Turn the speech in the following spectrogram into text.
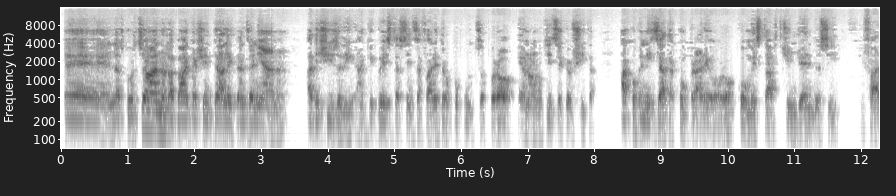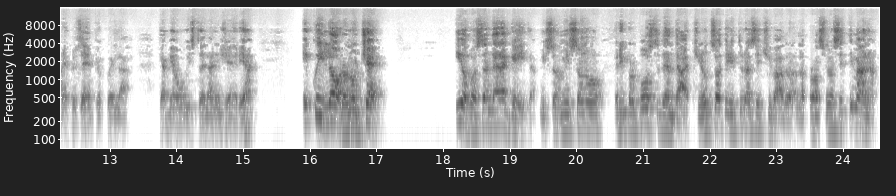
Eh, lo scorso anno la Banca Centrale Tanzaniana ha deciso di, anche questa senza fare troppo puzzo, però è una notizia che è uscita, ha iniziato a comprare oro, come sta cingendosi di fare per esempio quella che abbiamo visto della Nigeria, e qui l'oro non c'è. Io posso andare a Gaeta, mi, so, mi sono riproposto di andarci, non so addirittura se ci vado la, la prossima settimana,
